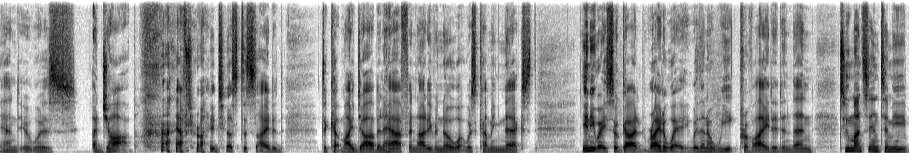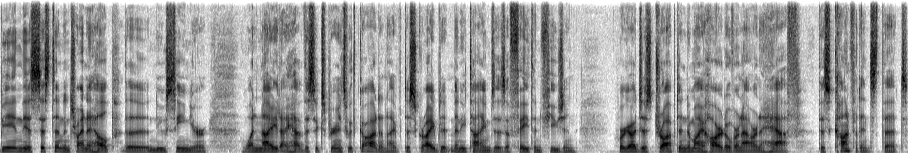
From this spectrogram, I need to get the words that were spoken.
And it was a job after I just decided to cut my job in half and not even know what was coming next. Anyway, so God right away, within a week, provided. And then two months into me being the assistant and trying to help the new senior, one night I have this experience with God, and I've described it many times as a faith infusion, where God just dropped into my heart over an hour and a half this confidence that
